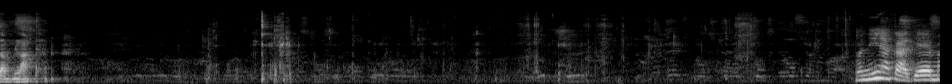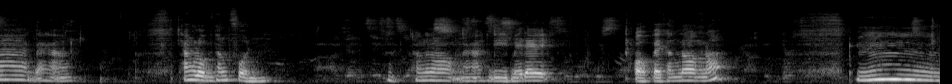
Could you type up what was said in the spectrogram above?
สำลักวันนี้อากาศแย่มากนะคะ ทั้งลมทั้งฝน ข้างนอกนะคะดีไม่ได้ออกไปข้างนอกเนาะอืม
